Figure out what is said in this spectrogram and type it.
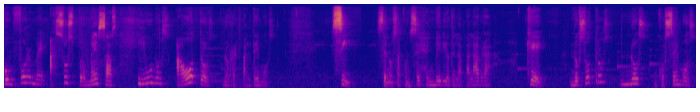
conforme a sus promesas y unos a otros nos respaldemos. Sí, se nos aconseja en medio de la palabra que nosotros nos gocemos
